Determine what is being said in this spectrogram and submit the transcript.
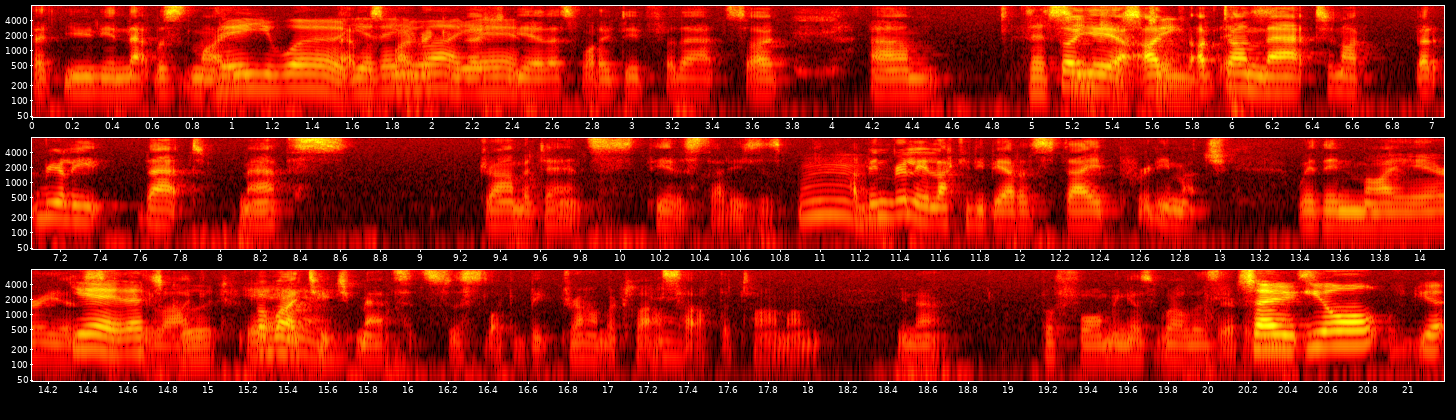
at uni, and that was my There you were. that Yeah, was there my you are. Yeah. Yeah, that's what I did for that. So, um, That's so yeah. I've, I've done that, and I but really that maths, drama, dance, theatre studies is. I've been really lucky to be able to stay pretty much within my areas. Yeah, that's like. good. But when I teach maths, it's just like a big drama class half the time. I'm, you know, performing as well as everyone. So you're, you're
